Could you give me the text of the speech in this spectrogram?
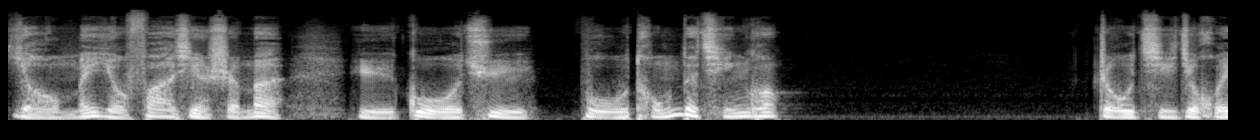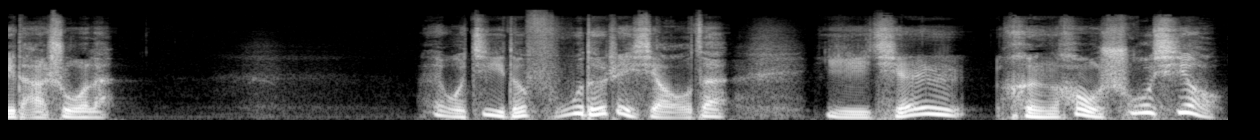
有没有发现什么与过去不同的情况。周琦就回答说了。哎，我记得福德这小子以前很好说笑，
